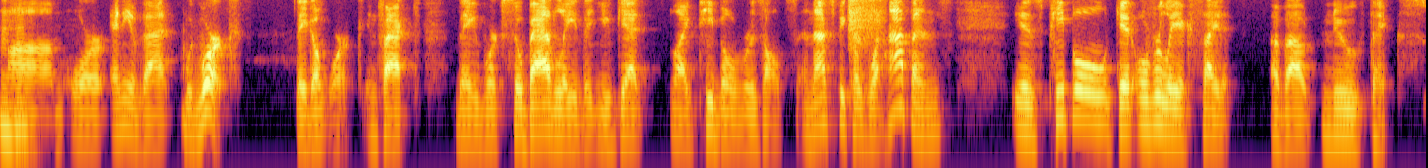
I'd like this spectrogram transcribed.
mm-hmm. um, or any of that would work. They don't work. In fact, they work so badly that you get like T bill results. And that's because what happens is people get overly excited about new things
